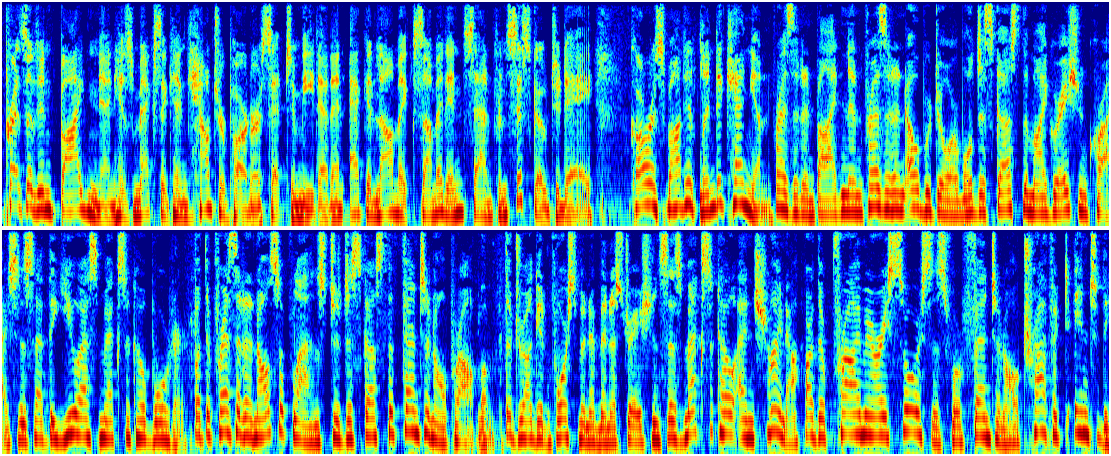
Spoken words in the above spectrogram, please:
President Biden and his Mexican counterpart are set to meet at an economic summit in San Francisco today. Correspondent Linda Kenyon. President Biden and President Obrador will discuss the migration crisis at the U.S. Mexico border. But the president also plans to discuss the fentanyl problem. The Drug Enforcement Administration says Mexico and China are the primary sources for fentanyl trafficked into the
